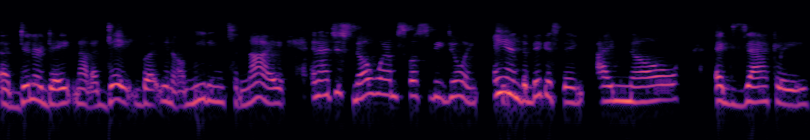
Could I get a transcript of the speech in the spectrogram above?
a dinner date, not a date, but you know, a meeting tonight. And I just know what I'm supposed to be doing. And the biggest thing, I know exactly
